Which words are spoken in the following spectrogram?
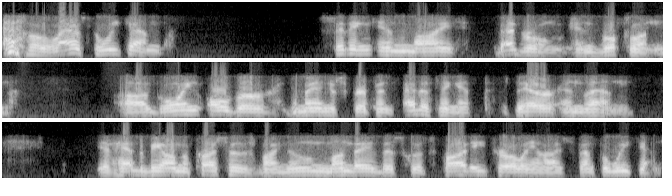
the last weekend sitting in my bedroom in Brooklyn, uh, going over the manuscript and editing it there and then. It had to be on the presses by noon Monday. This was Friday. Charlie and I spent the weekend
